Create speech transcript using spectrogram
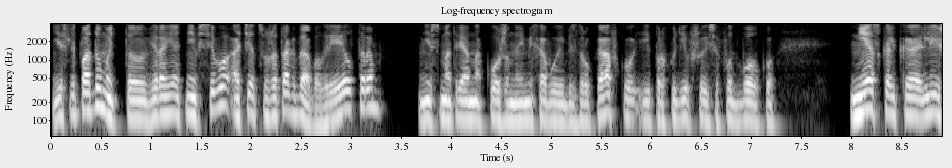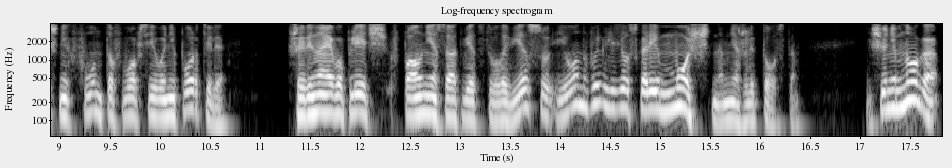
Если подумать, то, вероятнее всего, отец уже тогда был риэлтором, несмотря на кожаную меховую безрукавку и прохудившуюся футболку. Несколько лишних фунтов вовсе его не портили. Ширина его плеч вполне соответствовала весу, и он выглядел скорее мощным, нежели толстым. Еще немного,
